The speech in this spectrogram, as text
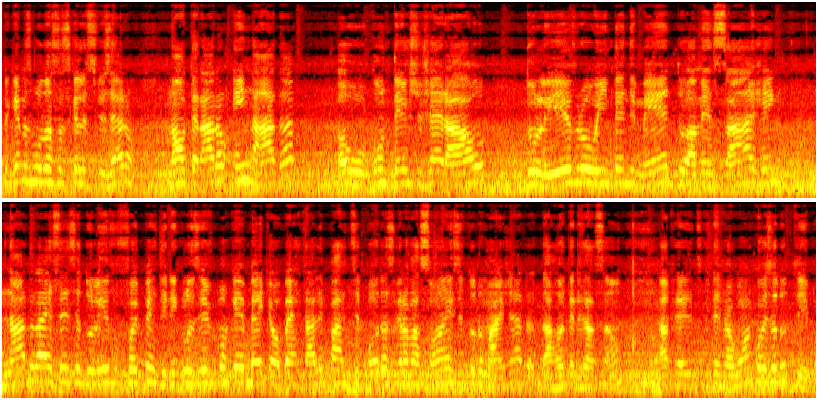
pequenas mudanças que eles fizeram não alteraram em nada o contexto geral do livro, o entendimento, a mensagem, nada da essência do livro foi perdido, inclusive porque Beck Albertalli participou das gravações e tudo mais, né, da, roteirização, acredito que teve alguma coisa do tipo.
